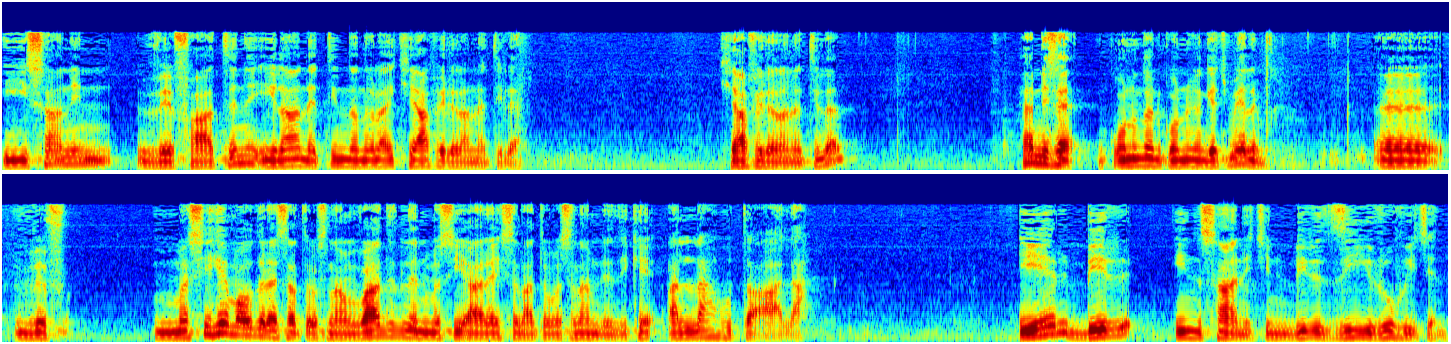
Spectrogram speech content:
İsa'nın vefatını ilan ettiğinden dolayı kafir ilan ettiler. Kafir ilan ettiler. Her neyse konudan konuya geçmeyelim. Ee, ve Mesih-i Maud Aleyhisselatü Vesselam vaat edilen Mesih Aleyhisselatü Vesselam dedi ki Allahu Teala eğer bir insan için, bir zi ruh için,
